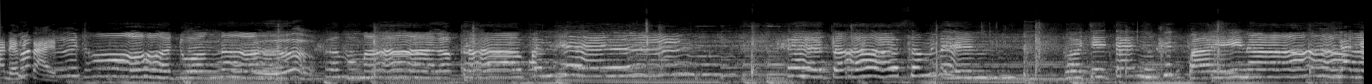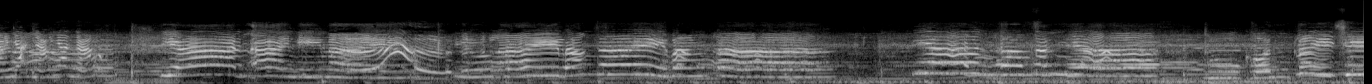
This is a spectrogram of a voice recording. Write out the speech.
ค่ะ เดี๋ยวพี่ต่ายทอดดวงหน้าเออก็มาหลับตาฝันเห็นแค่ตาสำเร็จก็ใจเต้นขึ้นไปนะยันยังยันยังยันยังย่านอายมีไหมอยู่ไกลบางใจบางตาย่านคำสัญญา ถูกคนใกล้ชิ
